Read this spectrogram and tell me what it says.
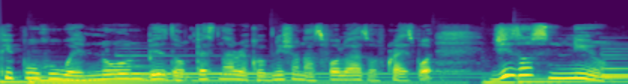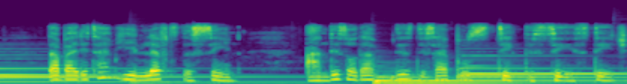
people who were known based on personal recognition as followers of Christ. But Jesus knew that by the time he left the scene and these other these disciples take the stage,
